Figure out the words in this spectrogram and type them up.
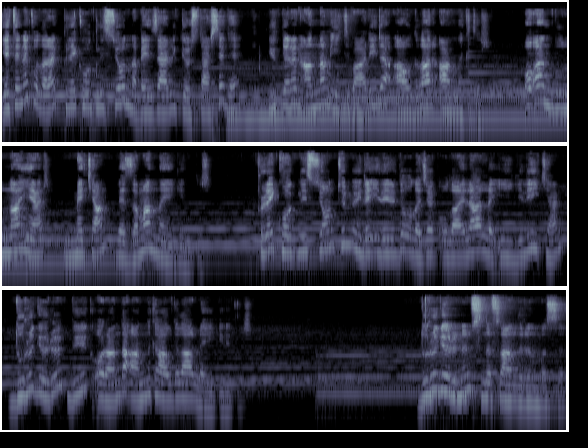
Yetenek olarak prekognisyonla benzerlik gösterse de yüklenen anlam itibariyle algılar anlıktır. O an bulunan yer, mekan ve zamanla ilgilidir. Prekognisyon tümüyle ileride olacak olaylarla ilgiliyken duru görü büyük oranda anlık algılarla ilgilidir. Duru görünün sınıflandırılması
